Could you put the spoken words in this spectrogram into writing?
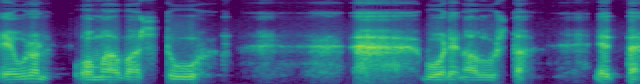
euron oma vastuu vuoden alusta, että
